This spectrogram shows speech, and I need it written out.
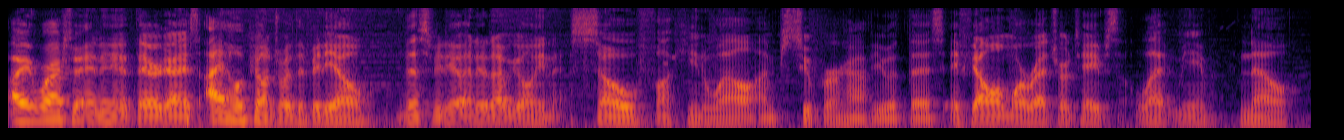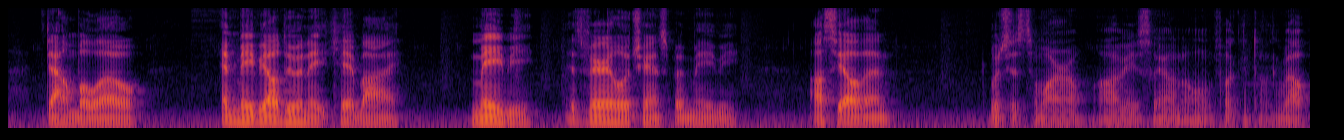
Alright, we're actually ending it there, guys. I hope y'all enjoyed the video. This video ended up going so fucking well. I'm super happy with this. If y'all want more retro tapes, let me know down below. And maybe I'll do an 8K buy. Maybe. It's very low chance, but maybe. I'll see y'all then. Which is tomorrow, obviously. I don't know what I'm fucking talking about.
